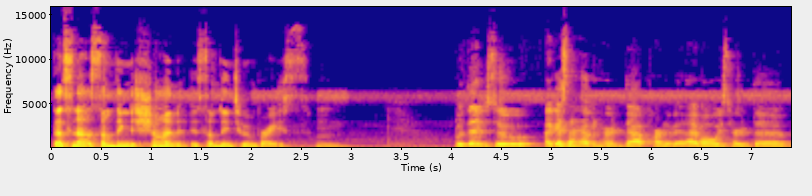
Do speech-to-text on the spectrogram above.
that's not something to shun; it's something to embrace. Hmm. but then so I guess I haven't heard that part of it. I've always heard the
